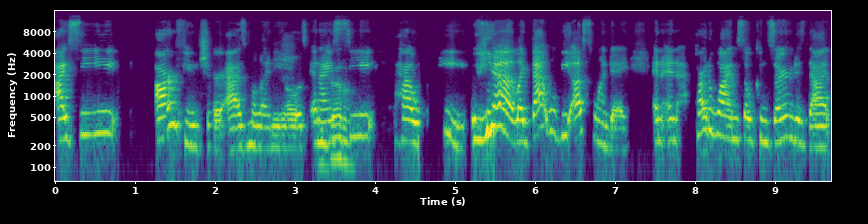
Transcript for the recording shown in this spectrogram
I see our future as millennials and I see how be yeah like that will be us one day and and part of why i'm so concerned is that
